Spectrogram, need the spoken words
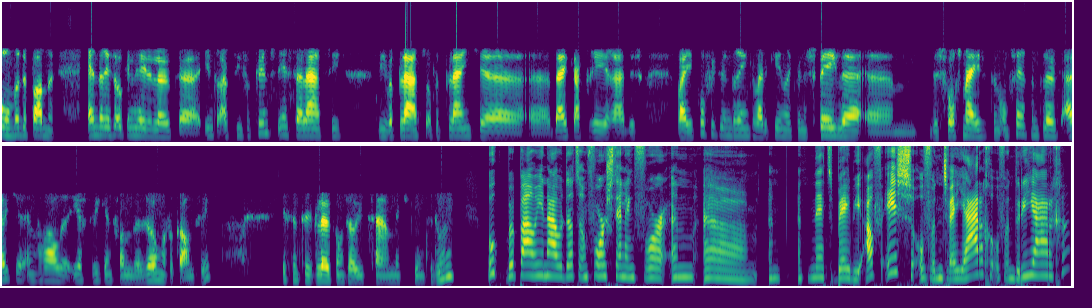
onder de pannen. En er is ook een hele leuke interactieve kunstinstallatie die we plaatsen op het pleintje uh, bij Caprera. Dus waar je koffie kunt drinken, waar de kinderen kunnen spelen. Um, dus volgens mij is het een ontzettend leuk uitje. En vooral de eerste weekend van de zomervakantie. Is het natuurlijk leuk om zoiets samen met je kind te doen. Hoe bepaal je nou dat een voorstelling voor een, uh, een, een net baby af is? Of een tweejarige of een driejarige?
